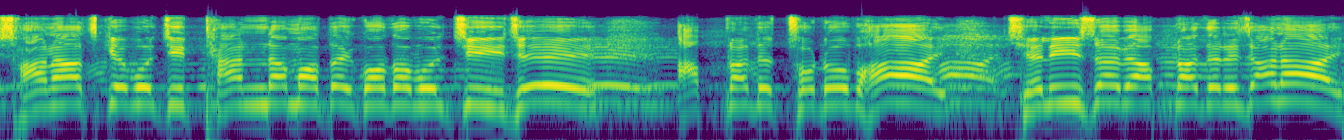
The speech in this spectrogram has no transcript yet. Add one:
সানাজকে বলছি, ঠান্ডা মাথায় কথা বলছি, যে, আপনাদের ছোট ভাই, ছেলে হিসাবে আপনাদের জানায়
